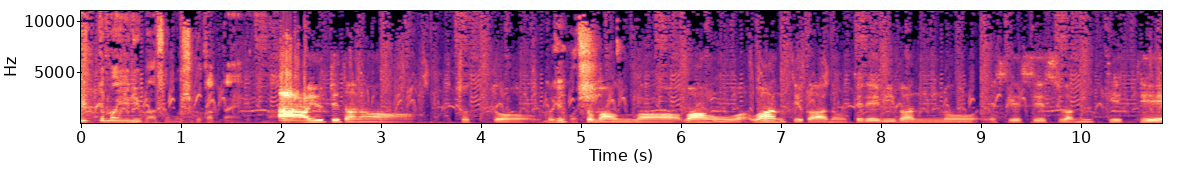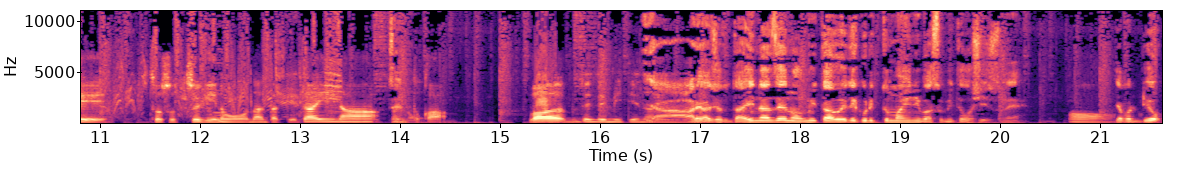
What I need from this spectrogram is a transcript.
グリッドマンユニバース面白かったんやけどな。ああ、言ってたなちょっと、グリッドマンは、ワンは、ワンっていうか、あの、テレビ版の SSS は見てて、そうそう、次の、なんだっけ、ダイナなんとかは全然見てない。いやーあれはちょっとダイナゼノを見た上でグリッドマンユニバースを見てほしいですね。ああやっぱ両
